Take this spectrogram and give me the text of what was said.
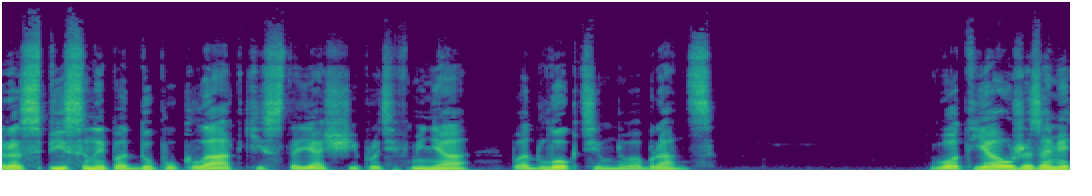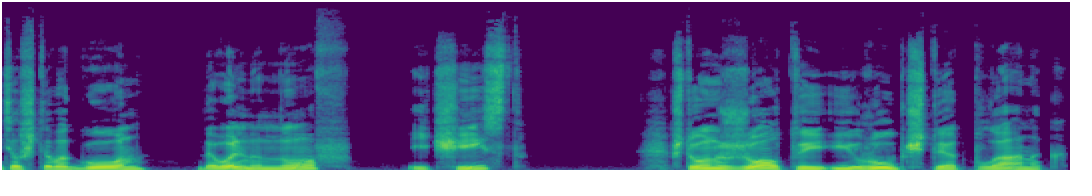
расписанный под дуб укладки, стоящий против меня под локтем новобранца. Вот я уже заметил, что вагон довольно нов и чист, что он желтый и рубчатый от планок,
